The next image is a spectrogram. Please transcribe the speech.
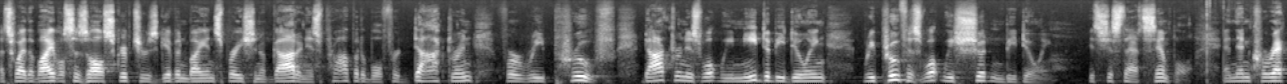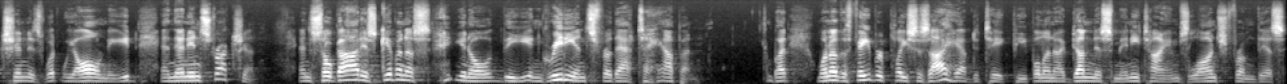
That's why the Bible says all scripture is given by inspiration of God and is profitable for doctrine, for reproof. Doctrine is what we need to be doing, reproof is what we shouldn't be doing. It's just that simple. And then correction is what we all need, and then instruction. And so God has given us, you know, the ingredients for that to happen. But one of the favorite places I have to take people, and I've done this many times, launched from this,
